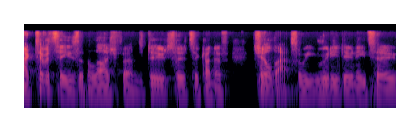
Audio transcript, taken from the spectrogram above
activities that the large firms do to, to kind of chill that. So we really do need to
